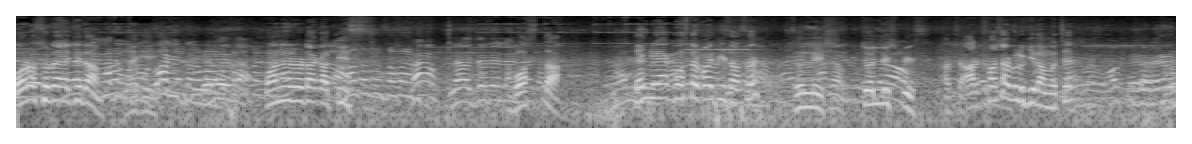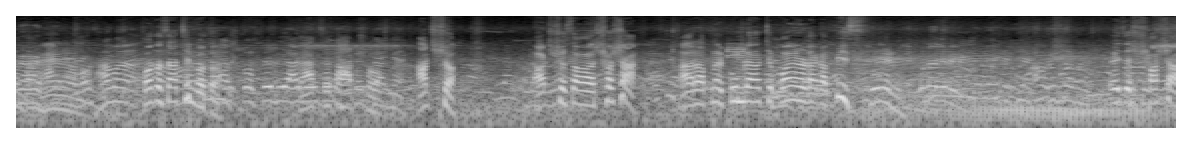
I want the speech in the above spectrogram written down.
বড় ছোট একই দাম? পনেরো টাকা পিস বস্তা। এগুলো এক বস্তা কয় পিস আছে? চল্লিশ। চল্লিশ পিস আচ্ছা আর শশাগুলো কী দাম হচ্ছে? কত চাচ্ছেন কত? আটশো। আটশো শশা। আর আপনার কুমড়া হচ্ছে পনেরো টাকা পিস এই যে শশা।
